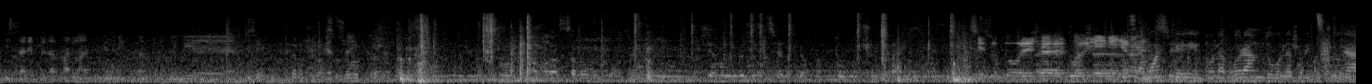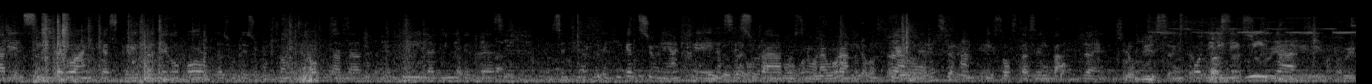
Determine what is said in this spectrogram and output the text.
Qui sarebbe da farla anche dritta, proseguire. Sì, però ci passa solo Piazzetta. 300 Ci passa proprio il piano delle presidenziali abbiamo fatto concentrato. Sì, su dove c'è quelle linee. Stiamo anche collaborando con la polizia locale, il sindaco anche ha scritto all'aeroporto sull'escurso anche lotta alla doppia fila, quindi per consentire la verificazione anche in assessorato stiamo lavorando sul piano antisosta selvaggia, ecco. Un po' di linee guida, sui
